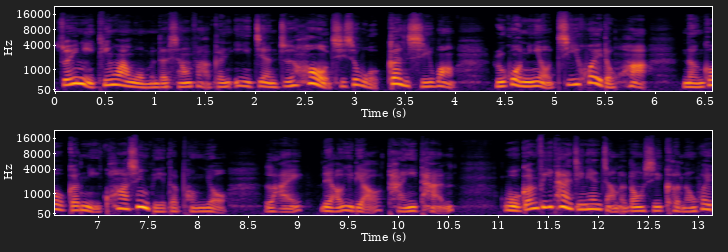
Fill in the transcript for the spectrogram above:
所以你听完我们的想法跟意见之后，其实我更希望，如果你有机会的话，能够跟你跨性别的朋友来聊一聊、谈一谈。我跟 V 太今天讲的东西，可能会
